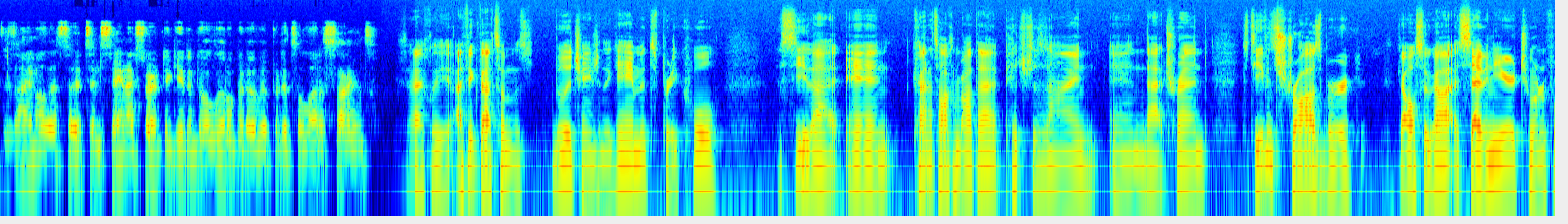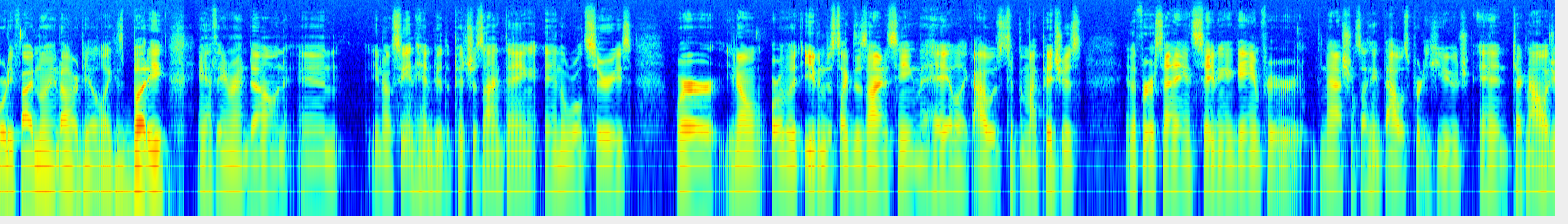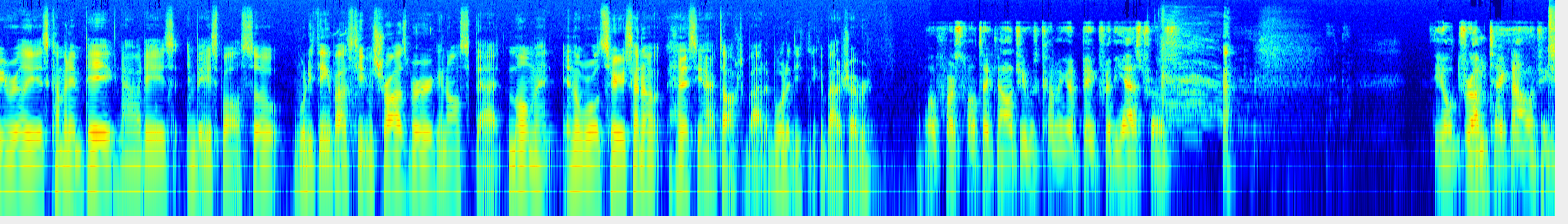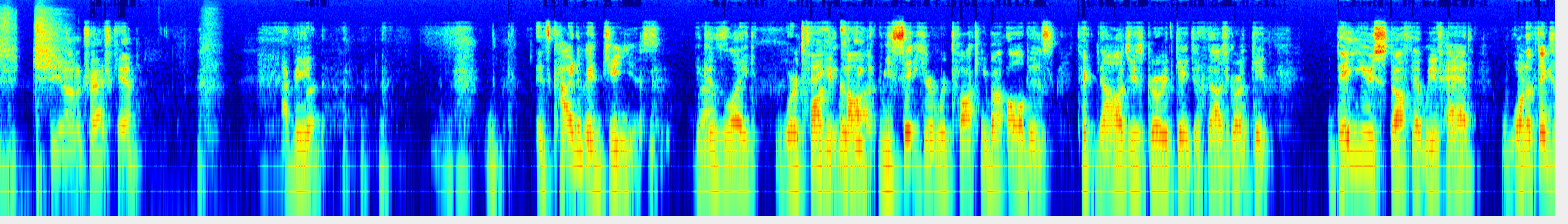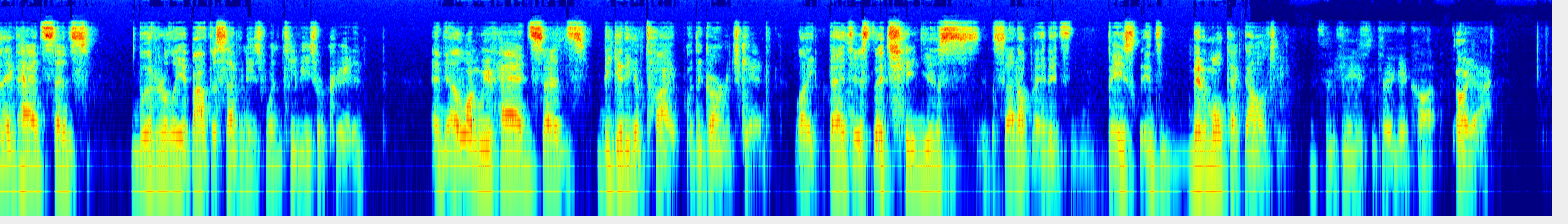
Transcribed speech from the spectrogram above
Design all that stuff, it's insane. I started to get into a little bit of it, but it's a lot of science. Exactly. I think that's something that's really changing the game. It's pretty cool to see that. And kind of talking about that pitch design and that trend, Stephen Strasburg also got a seven year, $245 million deal, like his buddy, Anthony Rendon. And, you know, seeing him do the pitch design thing in the World Series, where, you know, or the, even just like design of seeing the, hey, like I was tipping my pitches in the first inning and saving a game for the Nationals. I think that was pretty huge. And technology really is coming in big nowadays in baseball. So, what do you think about Stephen Strasburg and also that moment in the World Series? I know Hennessy and I talked about it, but what did you think about it, Trevor? Well, first of all, technology was coming up big for the Astros. The old drum technology being on a trash can. I mean, it's kind of ingenious because, like, we're talking, we, we sit here, we're talking about all this technology is growing the game, technology is growing the game. they use stuff that we've had. One of the things they've had since literally about the 70s when TVs were created. And the other one we've had since beginning of time with the garbage can. Like that's just a genius setup and it's basically it's minimal technology. It's ingenious until you get caught. Oh yeah.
